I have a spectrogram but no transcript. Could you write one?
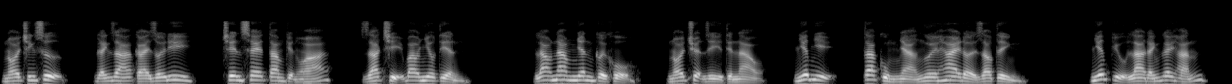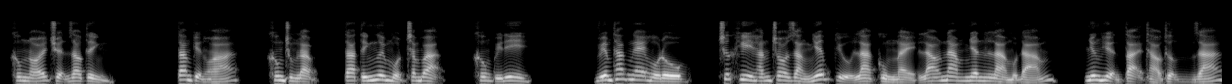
Nói chính sự, đánh giá cái giới đi, trên xe tam kiện hóa, giá trị bao nhiêu tiền. Lao nam nhân cười khổ, nói chuyện gì tiền nào, nhiếp nhị, ta cùng nhà ngươi hai đời giao tình. Nhiếp cửu la đánh gây hắn, không nói chuyện giao tình. Tam kiện hóa, không trùng lập, ta tính ngươi 100 vạn, không quý đi. Viêm thác nghe hồ đồ, trước khi hắn cho rằng nhiếp cửu la cùng này lão nam nhân là một đám, nhưng hiện tại thảo thượng giá,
